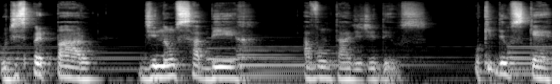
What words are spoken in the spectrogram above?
O despreparo de não saber a vontade de Deus. O que Deus quer.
